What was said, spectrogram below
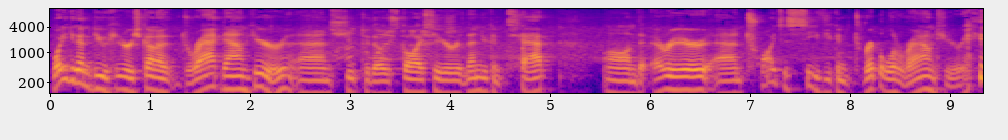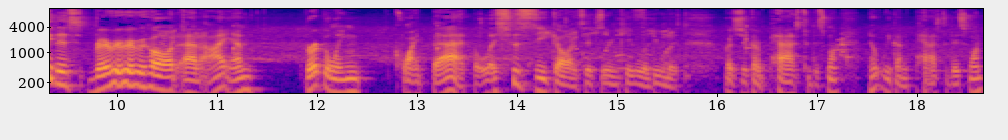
what are you gonna do here is gonna drag down here and shoot to those guys here. Then you can tap on the area and try to see if you can dribble around here. It is very very hard, and I am dribbling quite bad. But let's just see, guys, if we're capable of doing this. We're just gonna pass to this one. No, we're gonna pass to this one.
